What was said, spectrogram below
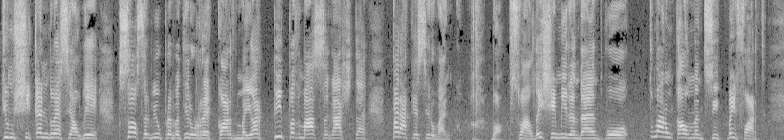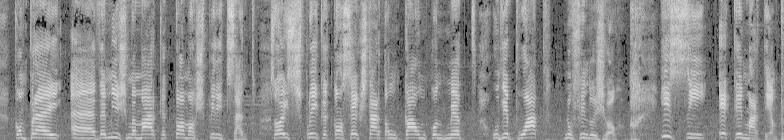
que o mexicano do SLB, que só serviu para bater o recorde de maior pipa de massa gasta para aquecer o banco. Bom, pessoal, deixem-me ir andando, vou tomar um calmantezito bem forte. Comprei uh, da mesma marca que toma o Espírito Santo. Só isso explica que consegue estar tão calmo quando mete o depoate no fim do jogo. Isso sim é queimar tempo.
